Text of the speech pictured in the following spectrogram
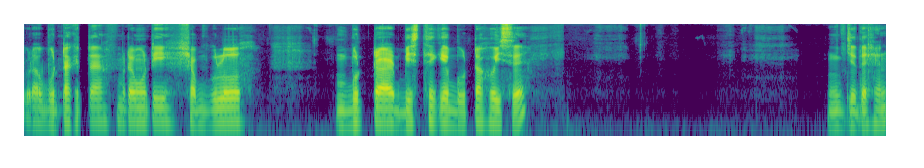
পুরা ভুট্টা ক্ষেতটা মোটামুটি সবগুলো ভুট্টার বীজ থেকে ভুট্টা হয়েছে যে দেখেন।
